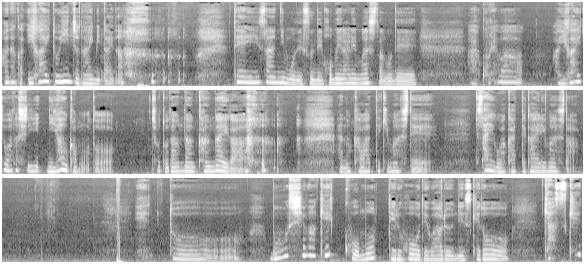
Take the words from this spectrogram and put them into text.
あなんか意外といいんじゃないみたいな。店員さんにもですね褒められましたのであこれは意外と私に似合うかもとちょっとだんだん考えが あの変わってきまして最後は買って帰りました。えっと帽子は結構持ってる方ではあるんですけどキャスケッ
